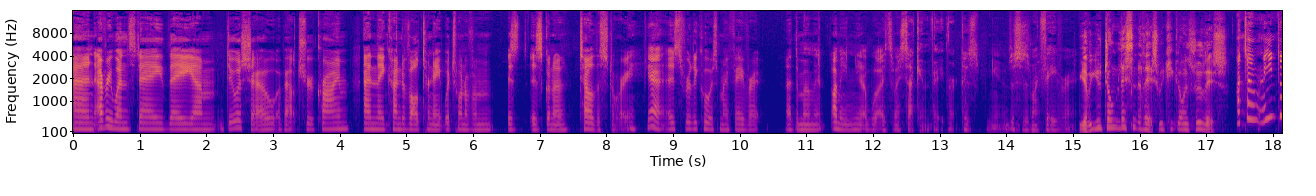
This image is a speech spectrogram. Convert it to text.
And every Wednesday they um, do a show about true crime, and they kind of alternate which one of them is is going to tell the story. Yeah, it's really cool. It's my favorite at the moment. I mean, you know, well, it's my second favorite because you know this is my favorite. yeah, but you don't listen to this. We keep going through this. I don't need to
